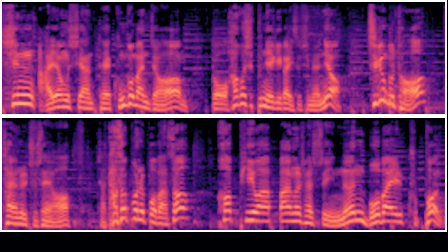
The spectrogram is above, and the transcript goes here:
신아영 씨한테 궁금한 점 또 하고 싶은 얘기가 있으시면요. 지금부터 사연을 주세요. 자, 다섯 분을 뽑아서 커피와 빵을 살 수 있는 모바일 쿠폰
